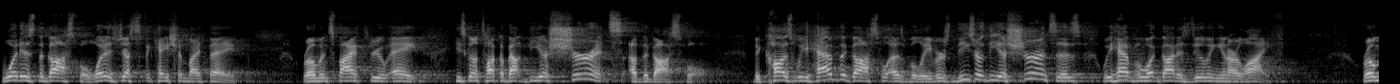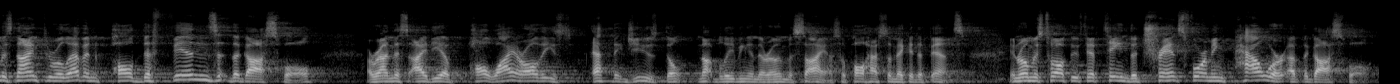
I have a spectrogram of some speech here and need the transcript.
What is the gospel? What is justification by faith? Romans 5 through 8, he's going to talk about the assurance of the gospel. Because we have the gospel as believers, these are the assurances we have of what God is doing in our life. Romans 9 through 11, Paul defends the gospel around this idea of Paul, why are all these ethnic Jews don't, not believing in their own Messiah? So Paul has to make a defense. In Romans 12 through 15, the transforming power of the gospel.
